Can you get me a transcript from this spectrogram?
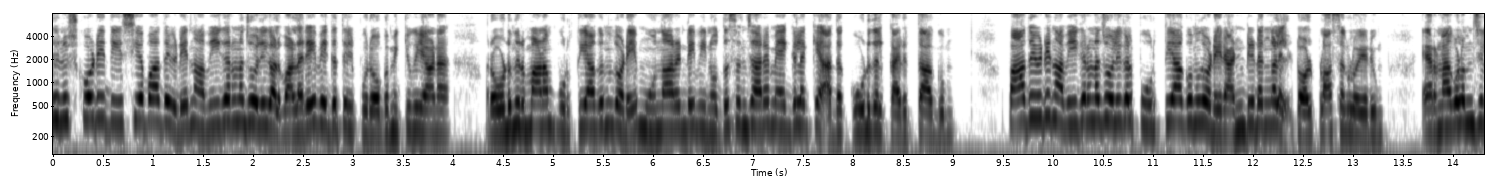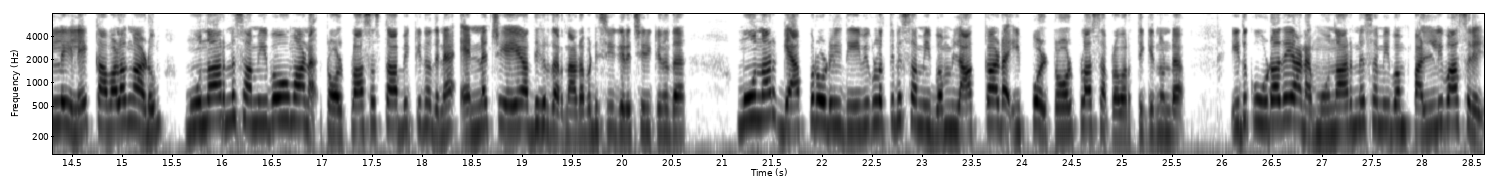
ധനുഷ്കോടി ദേശീയപാതയുടെ നവീകരണ ജോലികൾ വളരെ വേഗത്തിൽ പുരോഗമിക്കുകയാണ്. റോഡ് നിർമ്മാണം പൂർത്തിയാകുന്നതോടെ മൂന്നാറിന്റെ വിനോദസഞ്ചാര മേഖലയ്ക്ക് അത് കൂടുതൽ കരുത്താകും. പാതയുടെ നവീകരണ ജോലികൾ പൂർത്തിയാകുന്നതോടെ രണ്ടിടങ്ങളിൽ ടോൾ പ്ലാസകൾ ഉയരും. എറണാകുളം ജില്ലയിലെ കവളങ്ങാടും മൂന്നാറിന് സമീപവുമാണ് ടോൾ പ്ലാസ സ്ഥാപിക്കുന്നതിന് എൻ എച്ച് എ അധികൃതർ നടപടി സ്വീകരിച്ചിരിക്കുന്നത്. മൂന്നാർ ഗ്യാപ്പ് റോഡിൽ ദേവികുളത്തിന് സമീപം ലാക്കാട് ഇപ്പോൾ ടോൾ പ്ലാസ പ്രവർത്തിക്കുന്നുണ്ട്. ഇത് കൂടാതെയാണ് മൂന്നാറിന് സമീപം പള്ളിവാസലിൽ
